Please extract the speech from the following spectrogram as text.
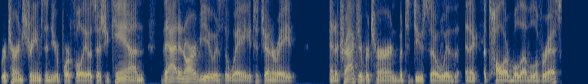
return streams into your portfolios as you can. That, in our view, is the way to generate an attractive return, but to do so with an, a tolerable level of risk.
